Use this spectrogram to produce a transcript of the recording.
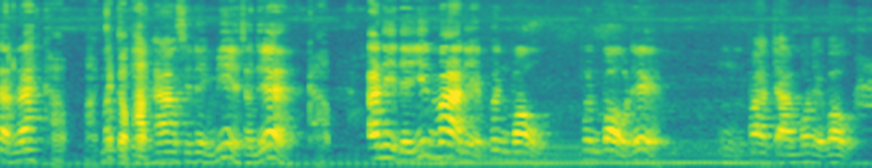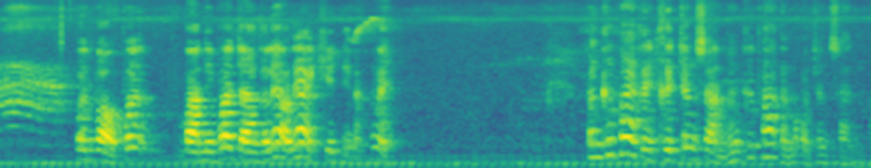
สั่นไหมครับปางมัจันกรพรรดิห้างสิได้มีสั่นเด้ครับ อันนี้ได้ยินมาเนี่ยเพิ่นเว้าเพิ่นเว้าเด้อืมพระอาจารย์บ่ได้เว้าเพิ่นเว้าเพิ่นบัดนี้พระอาจารย์ก็แล้วแน่คิดนี่นะเฮ้ยเพิ่นคือพากันคิดจังซั่นเพิ่นคือพากันเว้าจังซั่นว่าอืม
